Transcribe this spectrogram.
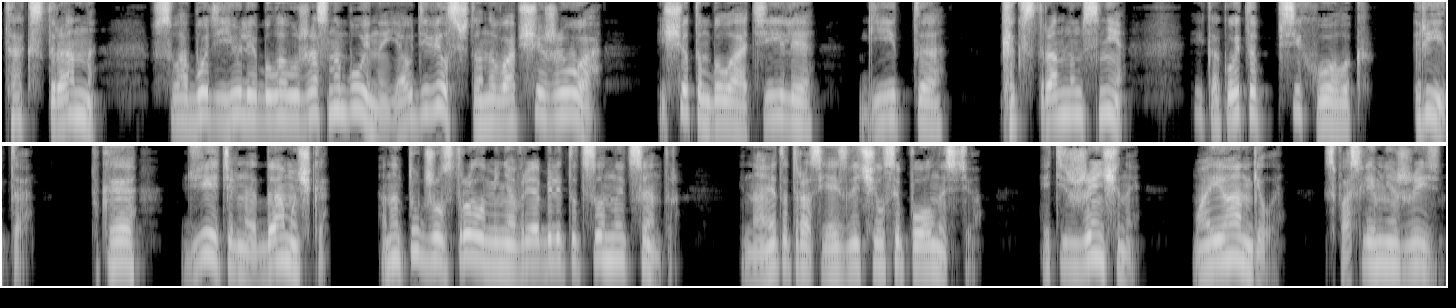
так странно. В свободе Юлия была ужасно буйной. Я удивился, что она вообще жива. Еще там была Атилия, Гита, как в странном сне и какой-то психолог, Рита. Такая деятельная дамочка. Она тут же устроила меня в реабилитационный центр. И на этот раз я излечился полностью. Эти женщины, мои ангелы, спасли мне жизнь,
